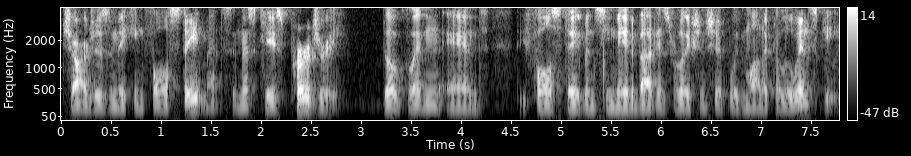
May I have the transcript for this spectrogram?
charges of making false statements, in this case, perjury. Bill Clinton and the false statements he made about his relationship with Monica Lewinsky.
